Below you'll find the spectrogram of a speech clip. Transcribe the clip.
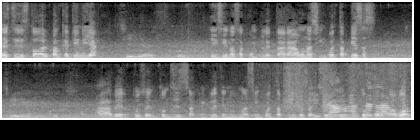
este es todo el pan que tiene ya. Sí, ya es todo. Y si nos completará unas 50 piezas. Sí, A ver, pues entonces a completenos unas 50 piezas ahí hacer por la- favor.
